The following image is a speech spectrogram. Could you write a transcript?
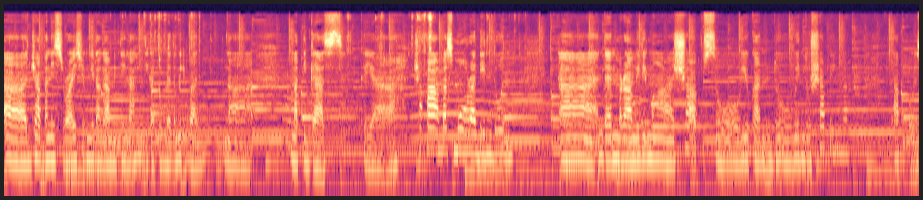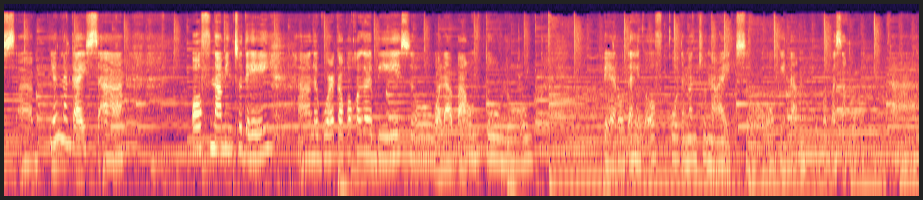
uh, Japanese rice yung ginagamit nila. Hindi katulad ng iba na matigas. Kaya, tsaka mas mura din dun Uh, and then marami din mga shops so you can do window shopping. Tapos uh, yun lang guys. Uh, off namin today. Uh, nag-work ako kagabi so wala pa akong tulog. Pero dahil off ko naman tonight so okay lang. Lumabas ako. Uh,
